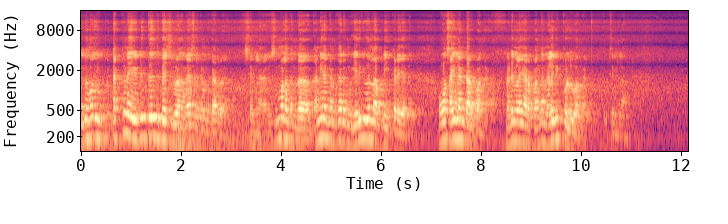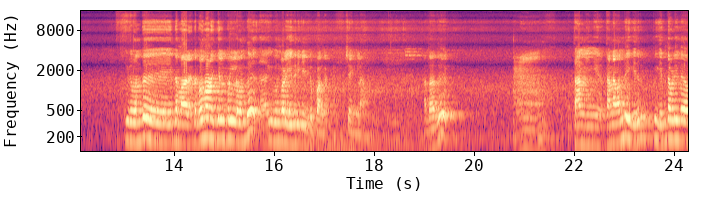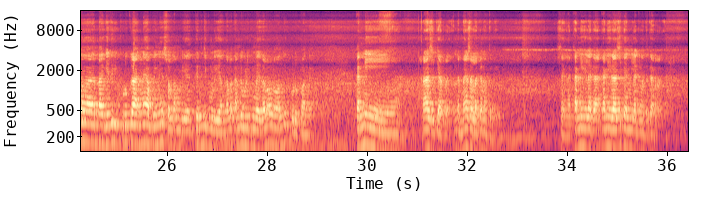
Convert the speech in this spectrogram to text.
இவங்க வந்து டக்குன்னு எடுத்து தெரிஞ்சு பேசிடுவாங்க மேசல கணக்காரர் சரிங்களா? சிம்மல அந்த கண்ணீர கணக்காரர் இவங்க எதிரிகள் அப்படி கிடையாது. அவங்க சைலண்ட்டாக இருப்பாங்க. நடுநிலையாக இருப்பாங்க. நிலவிக்கொள்ளுவாங்க சரிங்களா? இது வந்து இந்த மாதிரி இந்த பதினோரு இயல்பில் வந்து இவங்களோட எதிரிகள் இருப்பாங்க. சரிங்களா? அதாவது தான் தன்னை வந்து எதிர்ப்பு எந்த வழியில் தான் எதிரி கொடுக்குறாங்கன்னு அப்படின்னு சொல்ல முடியாது தெரிஞ்சுக்க முடியாது. அதனால் கண்டுபிடிக்க முடியாத அளவில் வந்து கொடுப்பாங்க. கன்னி ராசிக்காரர் இந்த மேச லக்கணத்துக்கு. சரிங்களா? கன்னி லக்க கன்னி ராசி கன்னி லக்கணத்துக்காரர்.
